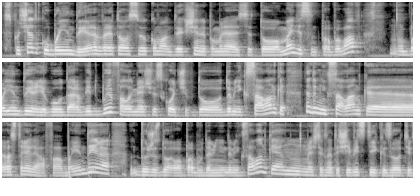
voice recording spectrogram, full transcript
Спочатку Баєндир врятував свою команду, якщо не помиляюся, то Медісон пробивав. Баєндир його удар відбив, але м'яч відскочив до Домінік Саланке. Не Домінік Саланке розстріляв Баєндира. Дуже здорово пробив Домінік. М, М'яч, так знаєте, ще від стійки залетів в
